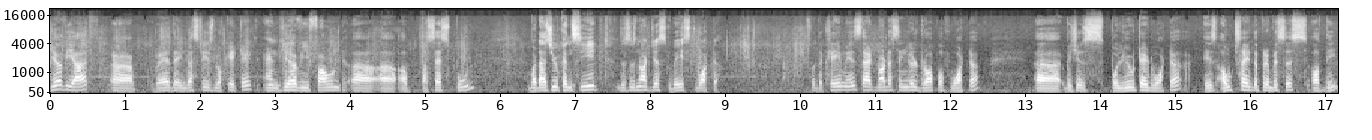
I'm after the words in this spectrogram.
Here we are uh, where the industry is located, and here we found uh, a, a, cesspool. But as you can see it, this is not just waste water. So the claim is that not a single drop of water uh, which is polluted water, is outside the premises of the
